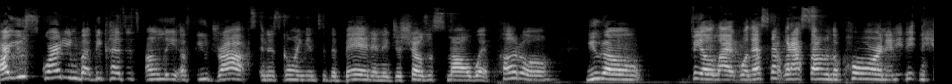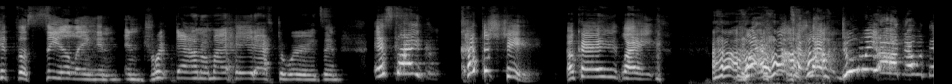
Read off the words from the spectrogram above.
are you squirting, but because it's only a few drops and it's going into the bed and it just shows a small wet puddle, you don't feel like, well, that's not what I saw in the porn and it didn't hit the ceiling and, and drip down on my head afterwards. And it's like, cut the shit. Okay. Like, what, like, do we all know what the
